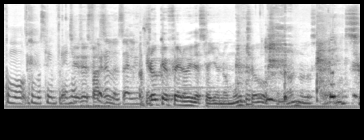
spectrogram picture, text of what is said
como como siempre ¿no? Sí, eso es Fueron fácil. los aliens. Creo que Fer hoy desayunó mucho, o si no, no lo sabemos.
